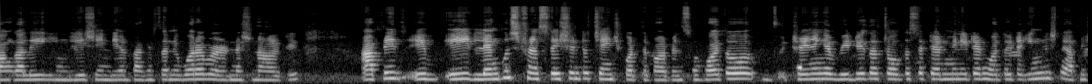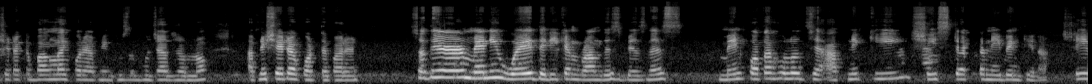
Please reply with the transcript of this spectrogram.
Bangali, English, Indian, Pakistani whatever nationality আপনি এই ল্যাঙ্গুয়েজ ট্রান্সলেশনটা চেঞ্জ করতে পারবেন। সো হয়তো ট্রেনিং এর ভিডিওটা চলতেছে 10 মিনিটের হয়তো এটা ইংলিশে আপনি সেটাকে বাংলায় করে আপনি বোঝার জন্য আপনি সেটাও করতে পারেন। So there are many way that you can run this business. Main কথা হলো যে আপনি কি সেই স্টেপটা নেবেন কিনা? সেই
